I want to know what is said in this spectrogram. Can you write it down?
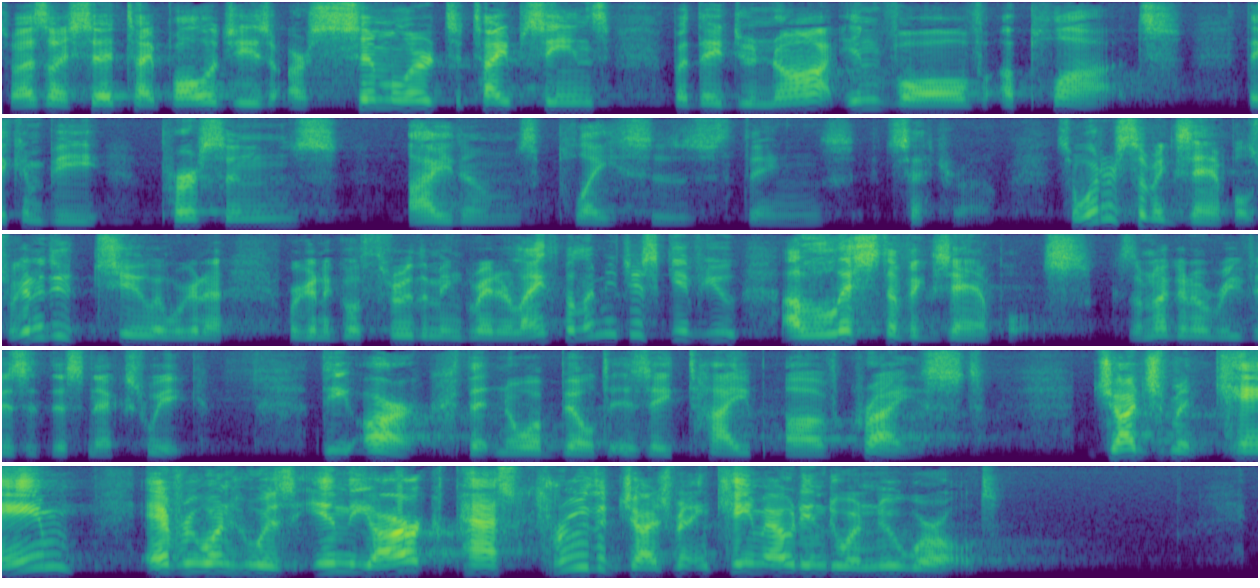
So, as I said, typologies are similar to type scenes, but they do not involve a plot. They can be persons, items, places, things, etc. So, what are some examples? We're going to do two, and we're going to, we're going to go through them in greater length, but let me just give you a list of examples, because I'm not going to revisit this next week. The ark that Noah built is a type of Christ. Judgment came. Everyone who was in the ark passed through the judgment and came out into a new world.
